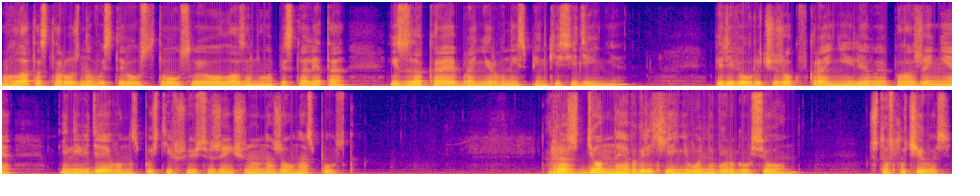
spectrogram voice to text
Влад осторожно выставил ствол своего лазерного пистолета из-за края бронированной спинки сиденья. Перевел рычажок в крайнее левое положение и, наведя его на спустившуюся женщину, нажал на спуск. «Рожденная в грехе!» – невольно выругался он. «Что случилось?»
